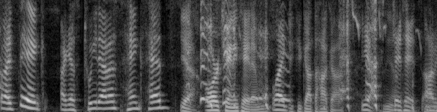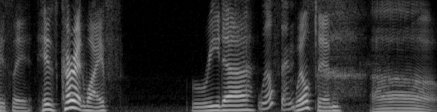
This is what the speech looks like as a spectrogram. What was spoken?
But I think, I guess, tweet at us, Hank's heads. yeah, or Channing Tatum, Like- if you got the hot goss. Yeah, Yeah. Jay Tate's, mm-hmm. obviously. His current wife, Rita Wilson. Wilson, Oh,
